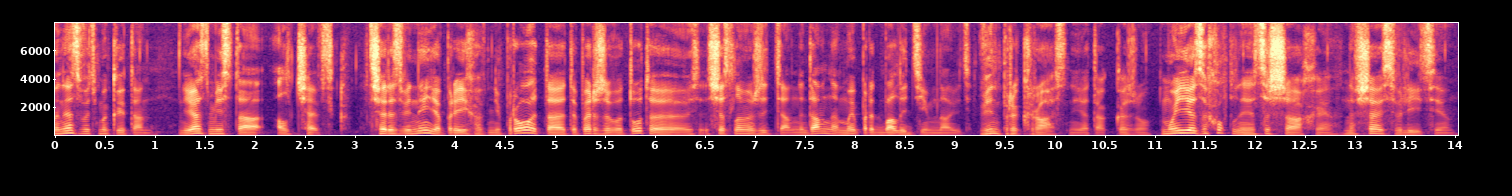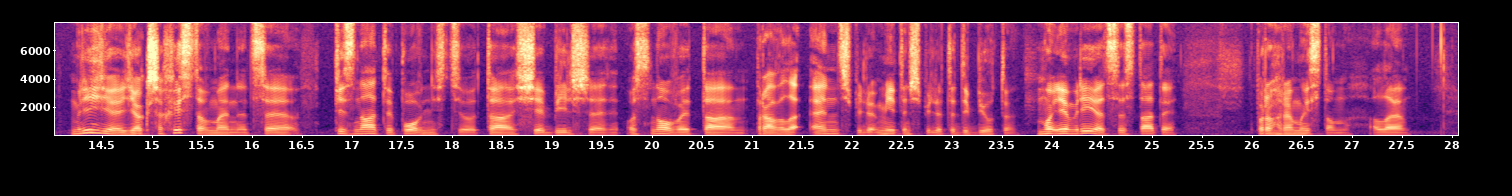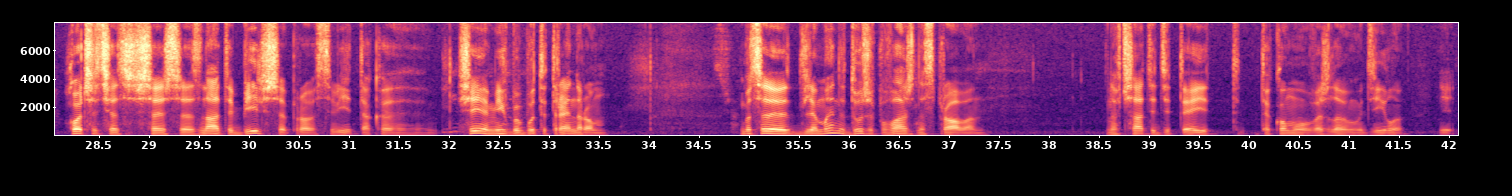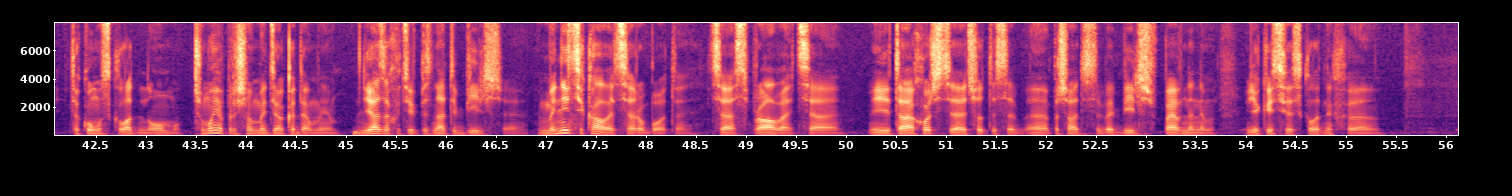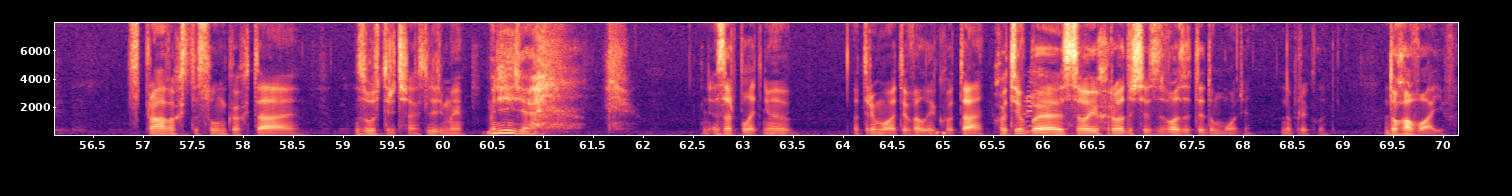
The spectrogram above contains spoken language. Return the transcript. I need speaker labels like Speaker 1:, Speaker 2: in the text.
Speaker 1: Мене звуть Микита. Я з міста Алчевськ. Через війни я приїхав в Дніпро та тепер живу тут е, щасливим життям. Недавно ми придбали дім навіть. Він прекрасний, я так кажу. Моє захоплення це шахи. Навчаюсь в літі. Мрія як шахиста в мене це пізнати повністю та ще більше основи та правила ендшпілю, мітеншпілю та дебюту. Моя мрія це стати програмистом, але хочеться ще ж знати більше про світ, так е, ще я міг би бути тренером. Бо це для мене дуже поважна справа. Навчати дітей такому важливому ділу такому складному. Чому я прийшов в медіаакадемію? Я захотів пізнати більше. Мені цікава ця робота, ця справа, ця. І та хочеться чути себе, почувати себе більш впевненим в якихось складних е, справах, стосунках та зустрічах з людьми. Мрія зарплатню отримувати велику та хотів би своїх родичів звозити до моря, наприклад, до Гаваїв.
